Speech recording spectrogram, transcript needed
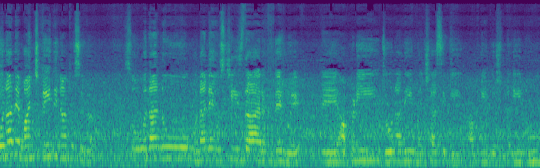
ਉਹਨਾਂ ਦੇ ਮਨ 'ਚ ਕਈ ਦਿਨਾਂ ਤੋਂ ਸੀਗਾ। ਸੋ ਉਹਨਾਂ ਨੂੰ ਉਹਨਾਂ ਨੇ ਉਸ ਚੀਜ਼ ਦਾ ਰੱਖਦੇ ਹੋਏ ਤੇ ਆਪਣੀ ਜੋ ਉਹਨਾਂ ਦੀ ਮਨਸ਼ਾ ਸੀਗੀ ਆਪਣੀ ਦੁਸ਼ਮਣੀ ਨੂੰ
